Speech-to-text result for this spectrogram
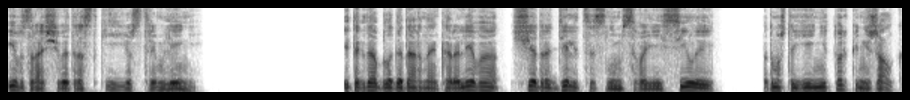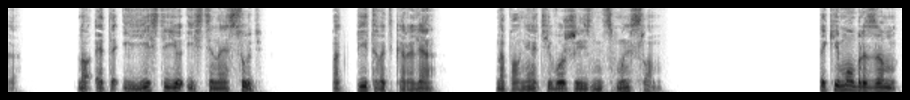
и взращивает ростки ее стремлений. И тогда благодарная королева щедро делится с ним своей силой, потому что ей не только не жалко, но это и есть ее истинная суть подпитывать короля, наполнять его жизнь смыслом. Таким образом,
